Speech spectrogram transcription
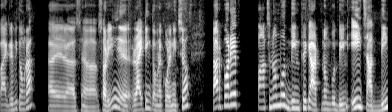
বায়োগ্রাফি তোমরা সরি রাইটিং তোমরা করে নিচ্ছ। তারপরে পাঁচ নম্বর দিন থেকে আট নম্বর দিন এই চার দিন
